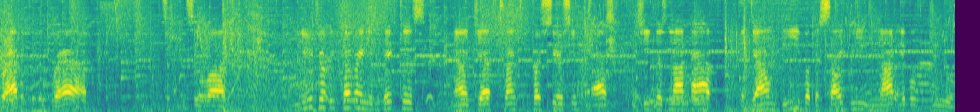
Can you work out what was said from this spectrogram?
Grab it to the grab. See a lot. Neutral recovering Invictus. Now Jeff trying to push Zero Suit S. She does not have the down B, but the side B not able to do.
